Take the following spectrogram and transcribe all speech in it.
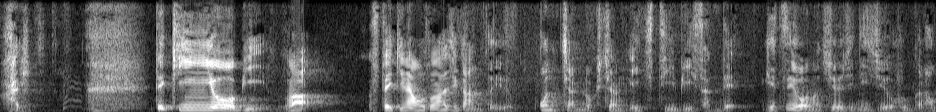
はい。で金曜日は素敵な大人時間というおんちゃん6ちゃん HTB さんで月曜の10時25分から北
